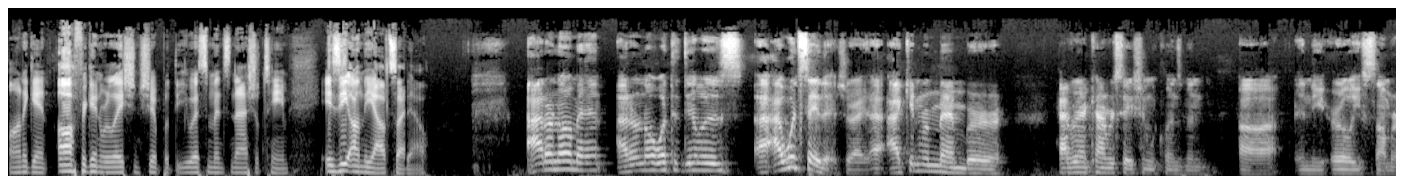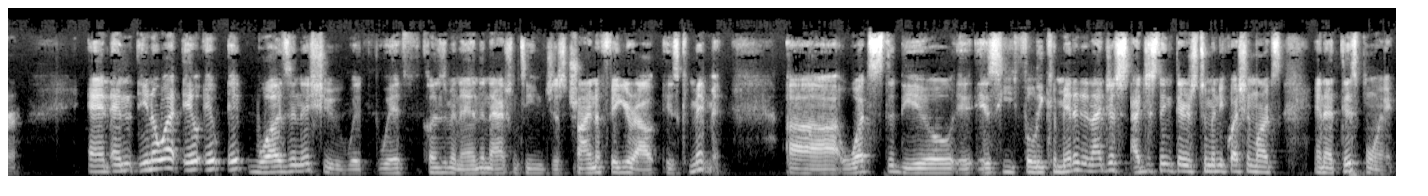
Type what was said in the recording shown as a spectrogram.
on again off again relationship with the U.S. men's national team? Is he on the outside now? I don't know, man. I don't know what the deal is. I, I would say this, right? I, I can remember having a conversation with Klinsmann uh, in the early summer, and and you know what? It, it it was an issue with with Klinsmann and the national team just trying to figure out his commitment. Uh, what's the deal? Is he fully committed? And I just I just think there's too many question marks. And at this point,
